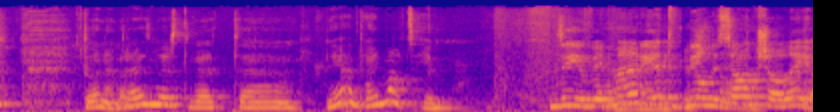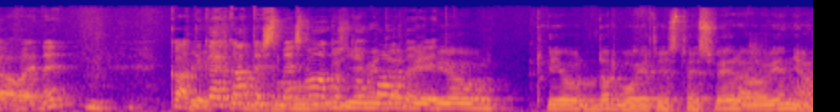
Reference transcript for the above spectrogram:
to nevar aizmirst, bet jā, tā ir mācība. Dzīve vienmēr iet vilnis augšā lejā, vai ne? Kā tikai katrs mēs mākam to pārvarēt. Jau, jau darbojoties tajā sfērā, vien jau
